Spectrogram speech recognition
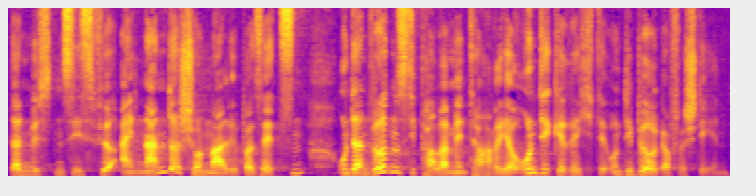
Dann müssten sie es füreinander schon mal übersetzen und dann würden es die Parlamentarier und die Gerichte und die Bürger verstehen.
